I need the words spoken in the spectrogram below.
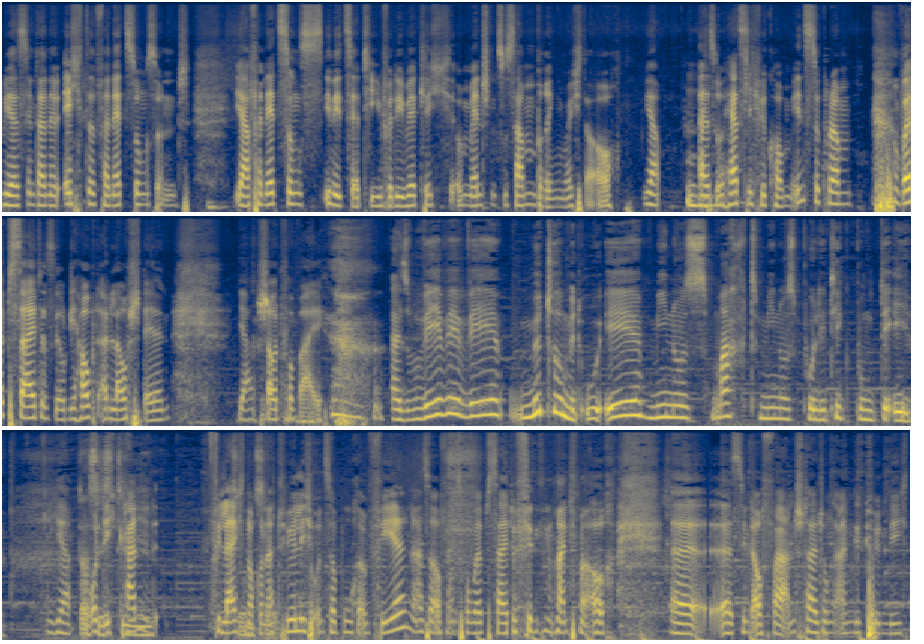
wir sind eine echte Vernetzungs- und ja, Vernetzungsinitiative, die wirklich Menschen zusammenbringen möchte auch. Ja, mhm. also herzlich willkommen. Instagram, Webseite sind die Hauptanlaufstellen. Ja, schaut vorbei. Also www.mütter mit ue-macht-politik.de. Ja, das und ich kann vielleicht noch natürlich unser Buch empfehlen. Also auf unserer Webseite finden manchmal auch, äh, äh, sind auch Veranstaltungen angekündigt,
